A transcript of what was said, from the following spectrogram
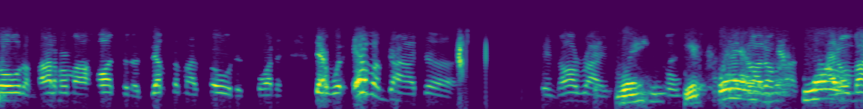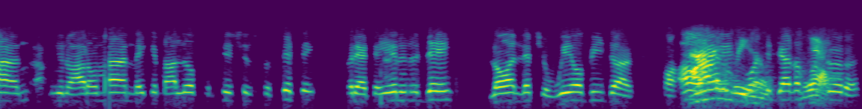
soul, the bottom of my heart to the depths of my soul this morning, that whatever God does is all right. Well, So, yes, I, well, I don't, yes, I don't mind, you know, I don't mind making my little petition specific, but at the end of the day, Lord, let your will be done. For all things work together for good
